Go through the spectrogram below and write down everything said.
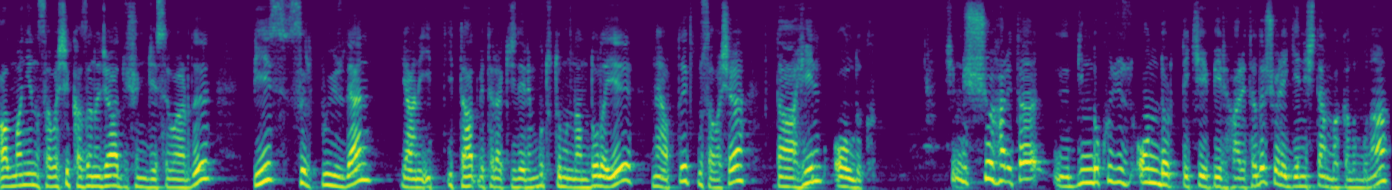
Almanya'nın savaşı kazanacağı düşüncesi vardı. Biz sırf bu yüzden yani İt- İttihat ve Terakkicilerin bu tutumundan dolayı ne yaptık? Bu savaşa dahil olduk. Şimdi şu harita e, 1914'teki bir haritadır. Şöyle genişten bakalım buna.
